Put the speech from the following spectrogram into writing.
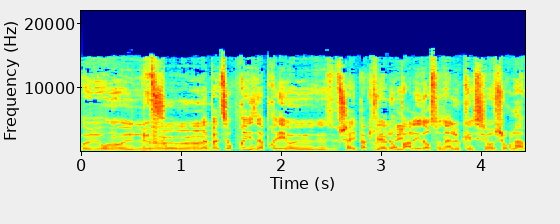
euh, le fond, Euh, on n'a pas de surprise. Après, euh, je savais pas qu'il allait en parler dans son allocation ce jour-là.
